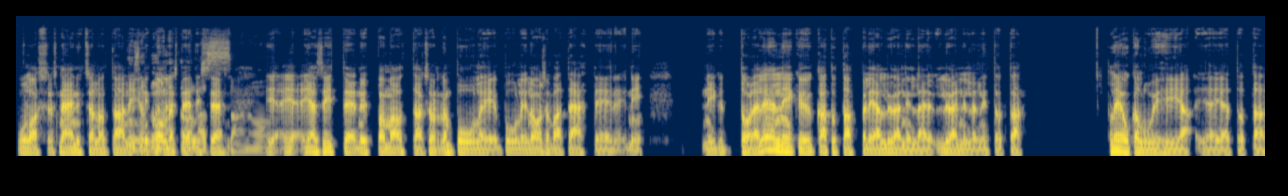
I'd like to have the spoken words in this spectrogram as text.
ulos jos näin nyt sanotaan, niin, niin Stateissa. Ja, ja, ja, sitten nyt pamauttaa Jordan Pooliin, Pooliin nousevaa tähteen, niin, niin kuin todellinen niin kuin katutappelijan lyönnillä, lyönnillä niin tota, leukaluihin ja, ja, ja tota,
